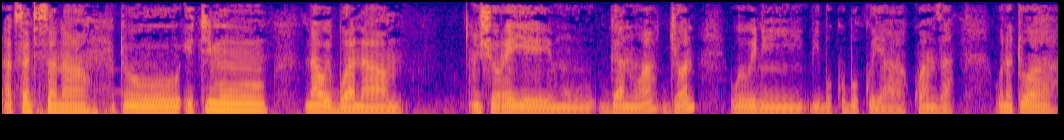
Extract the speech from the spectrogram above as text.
Asante sana. Tuhitimu nawe bwana Nshoreye Muganwa John, wewe ni bibokoboko ya kwanza, unatoa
